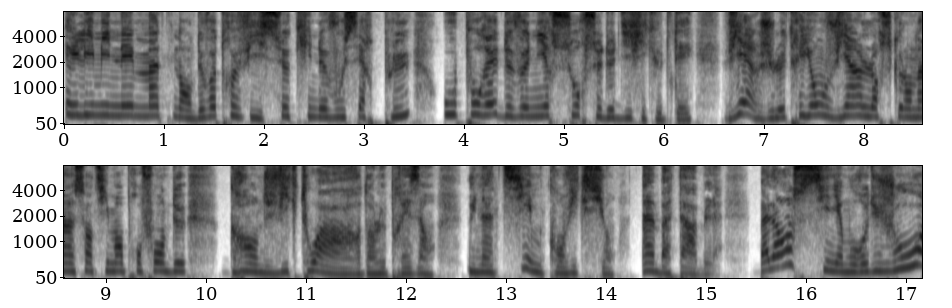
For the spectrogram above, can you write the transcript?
éliminez maintenant de votre vie ce qui ne vous sert plus ou pourrait devenir source de difficultés. Vierge, le triomphe vient lorsque l'on a un sentiment profond de grande victoire dans le présent, une intime conviction imbattable. Balance, signe amoureux du jour,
